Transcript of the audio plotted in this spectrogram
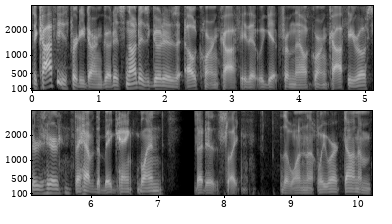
The coffee is pretty darn good. It's not as good as Elkhorn coffee that we get from the Elkhorn coffee roasters here. They have the Big Hank blend that is like the one that we worked on. I'm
